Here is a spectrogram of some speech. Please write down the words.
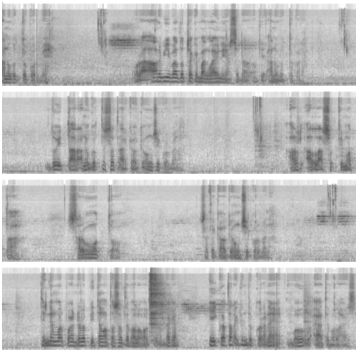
আনুগত্য করবে। ওরা আরবি ইবাদতটাকে বাংলায় নিয়ে আসছে, এটা অতি আনুগত্য করা। দুই, তার আনুগত্যের সাথে আর কাউকে অংশী করবে না। আর আল্লাহর শক্তিমত্তা সার্বমত্ব সাথে কাউকে অংশী করবে না। তিন নম্বর পয়েন্ট হলো পিতামাতার সাথে ভালো ব্যবহার করবে দেখেন, এই কথাটা কিন্তু কোরআনে বহু আয়াতে বলা হয়েছে।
